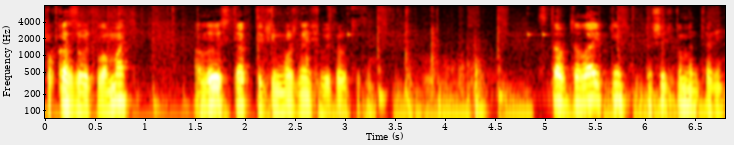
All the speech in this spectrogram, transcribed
показувати ламати, але ось так таки можна їх викрутити. Ставте лайки, пишіть коментарі.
